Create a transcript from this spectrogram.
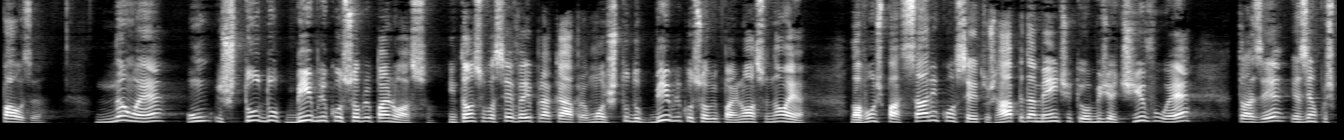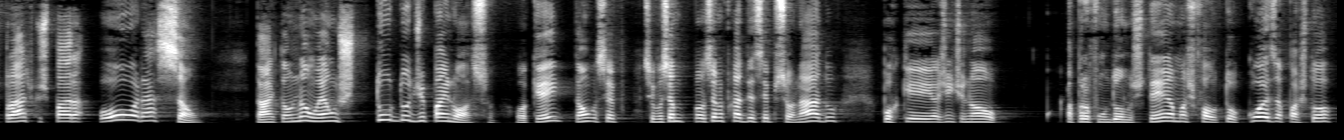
pausa. Não é um estudo bíblico sobre o Pai Nosso. Então, se você veio para cá para um estudo bíblico sobre o Pai Nosso, não é. Nós vamos passar em conceitos rapidamente, que o objetivo é trazer exemplos práticos para oração. Tá? Então, não é um estudo tudo de Pai Nosso, ok? Então, você, se você, para você não ficar decepcionado, porque a gente não aprofundou nos temas, faltou coisa, pastor,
